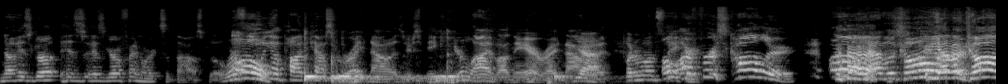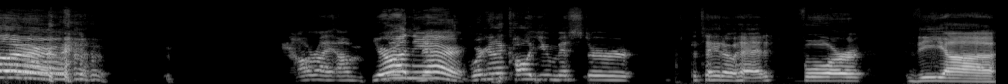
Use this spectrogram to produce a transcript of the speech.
No, his girl, his his girlfriend works at the hospital. We're Oh! filming a podcast right now as you're speaking. You're live on the air right now. yeah, with- put him on speaker. Oh, speaker. our first caller. Oh, we have a caller. We have a caller! All right, um, You're Mi- on the Mi- air. We're gonna call you Mr. Potato Head for the uh,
